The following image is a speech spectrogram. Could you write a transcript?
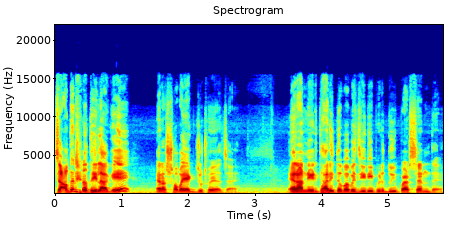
যাদের সাথেই লাগে, এরা সবাই একজোট হয়ে যায়। এরা নির্ধারিতভাবে জিডিপির দুই পার্সেন্ট দেয়।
